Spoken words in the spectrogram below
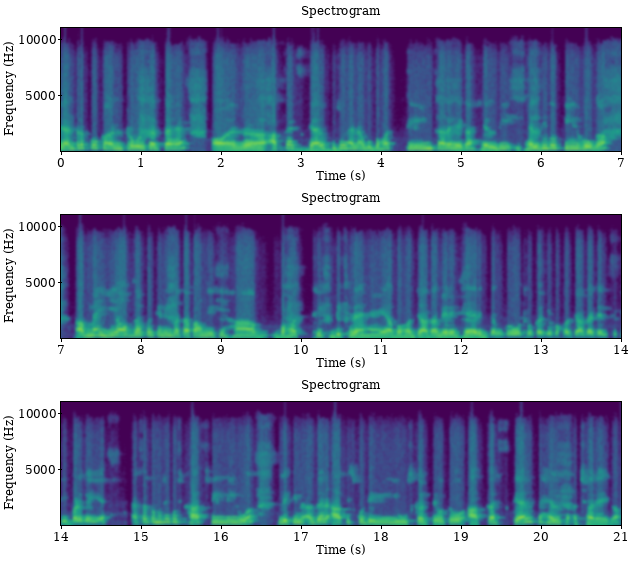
डैंड्रफ को कंट्रोल करता है और आपका स्कैल्प जो है ना, वो बहुत क्लीन सा रहेगा हेल्दी हेल्दी तो फील होगा। अब मैं ये ऑब्ज़र्व करके नहीं बता पाऊँगी कि हाँ बहुत थिक दिख रहे हैं या बहुत ज़्यादा मेरे हेयर एकदम ग्रोथ होकर के बहुत ज़्यादा डेंसिटी बढ़ गई है। ऐसा तो मुझे कुछ खास फील नहीं हुआ। लेकिन अगर आप इसको डेली यूज़ करते हो तो आपका स्कैल्प हेल्थ अच्छा रहेगा।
